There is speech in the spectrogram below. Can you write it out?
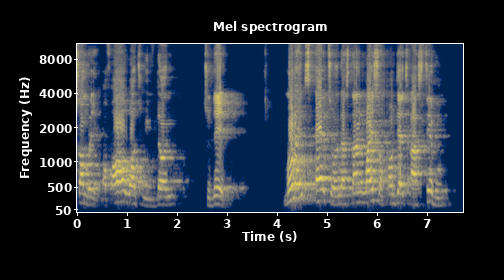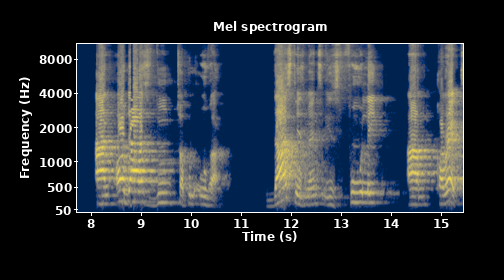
summary of all what we've done today. Moments help to understand why some objects are stable and others do topple over. That statement is fully um, correct,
